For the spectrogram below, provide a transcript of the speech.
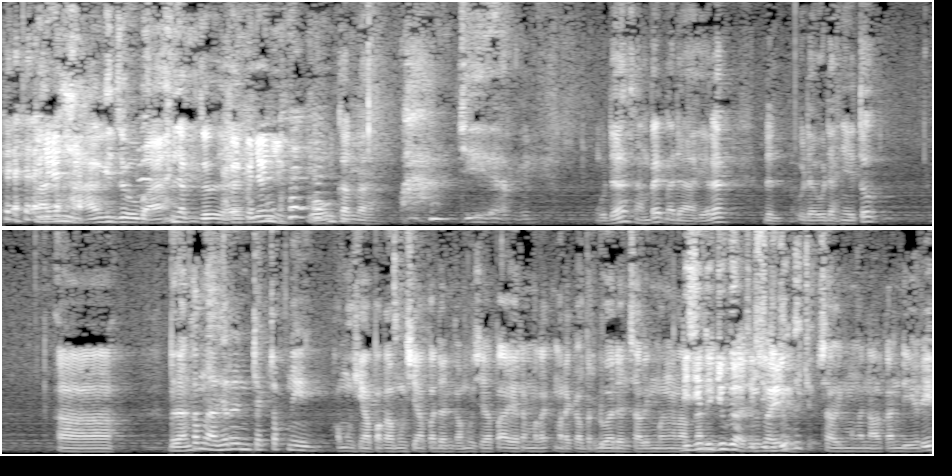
ada lagi cowok banyak cowok. Bukan penyanyi. Bukan lah. Anjir. Udah sampai pada akhirnya dan udah-udahnya itu eh berantem lah akhirnya cekcok nih kamu siapa kamu siapa dan kamu siapa akhirnya mere- mereka berdua dan saling mengenalkan Di situ juga di situ juga Cuk. saling mengenalkan diri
